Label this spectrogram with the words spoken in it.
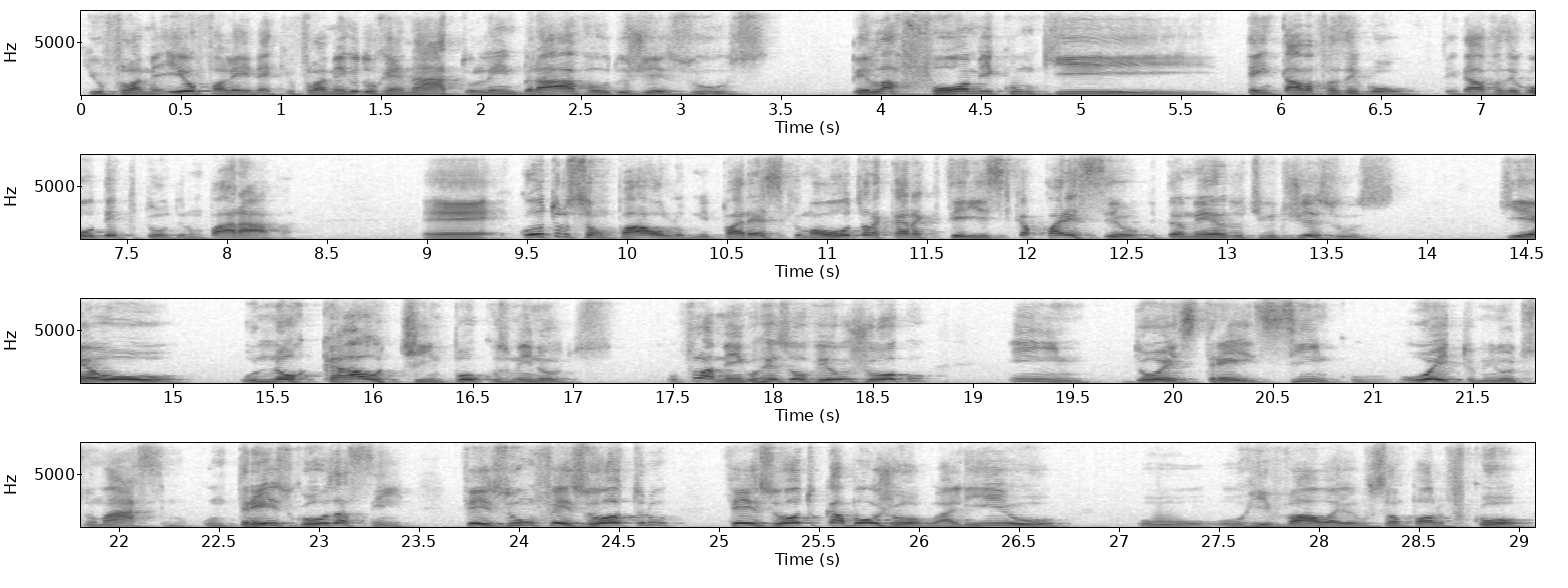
que o Flamengo, eu falei, né, que o Flamengo do Renato lembrava o do Jesus pela fome com que tentava fazer gol. Tentava fazer gol o tempo todo, não parava. É, contra o São Paulo, me parece que uma outra característica apareceu, que também era do time do Jesus, que é o, o nocaute em poucos minutos. O Flamengo resolveu o jogo em dois, três, cinco, oito minutos no máximo, com três gols assim. Fez um, fez outro, fez outro, acabou o jogo. Ali o, o, o rival, aí, o São Paulo, ficou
